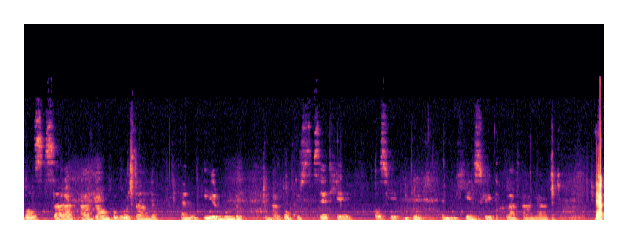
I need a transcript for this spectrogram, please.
zoals Sarah Abraham gehoorzaamde en een heer noemde, en haar dochters zijt gij, als gij goed doet en u geen schrik laat aanjagen. Ja.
